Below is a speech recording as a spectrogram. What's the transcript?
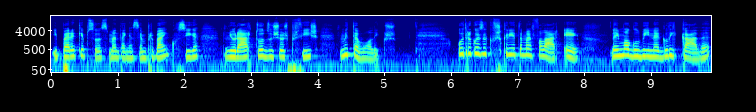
e para que a pessoa se mantenha sempre bem, consiga melhorar todos os seus perfis metabólicos. Outra coisa que vos queria também falar é na hemoglobina glicada,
